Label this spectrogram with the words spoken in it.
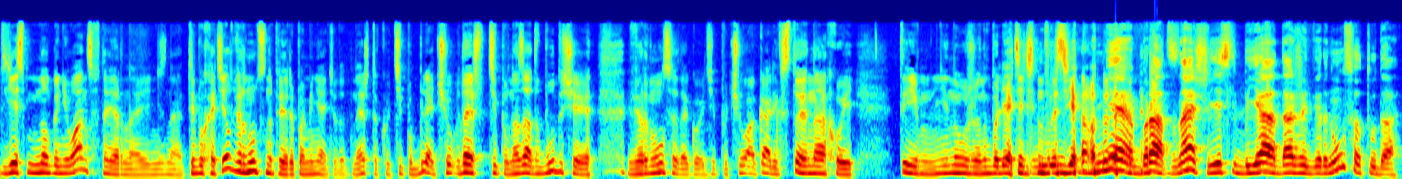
есть много нюансов, наверное, я не знаю. Ты бы хотел вернуться, например, и поменять вот это, знаешь, такой, типа, блядь, чё, знаешь, типа, назад в будущее вернулся такой, типа, чувак, Алекс, стой нахуй, ты им не нужен, блядь, этим друзьям. Не, брат, знаешь, если бы я даже вернулся туда,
